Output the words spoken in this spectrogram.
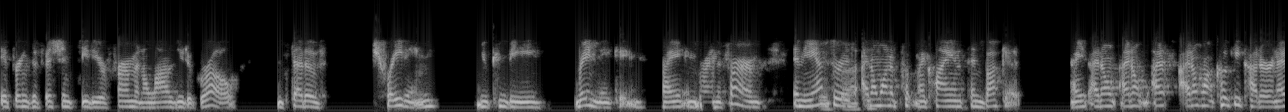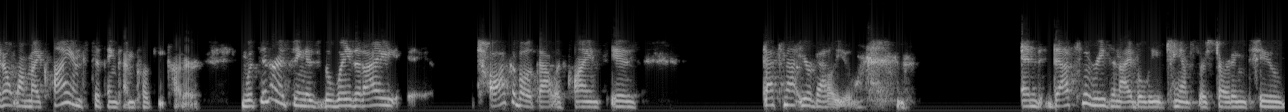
it brings efficiency to your firm and allows you to grow. Instead of trading, you can be rainmaking, right, and growing the firm. And the answer exactly. is, I don't want to put my clients in buckets right? I don't, I don't, I, I don't want cookie cutter, and I don't want my clients to think I'm cookie cutter. What's interesting is the way that I talk about that with clients is that's not your value. and that's the reason I believe TAMPs are starting to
